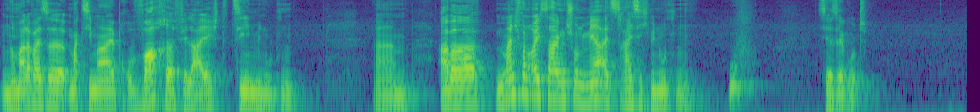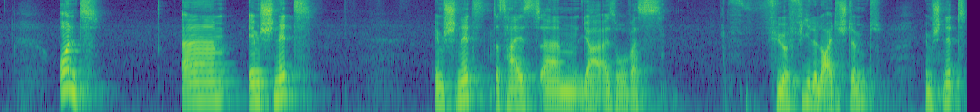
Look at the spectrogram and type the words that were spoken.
normalerweise maximal pro Woche vielleicht 10 Minuten. Ähm, aber manche von euch sagen schon mehr als 30 Minuten. Uff. Sehr, sehr gut. Und ähm, im Schnitt, im Schnitt, das heißt, ähm, ja, also was für viele Leute stimmt, im Schnitt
